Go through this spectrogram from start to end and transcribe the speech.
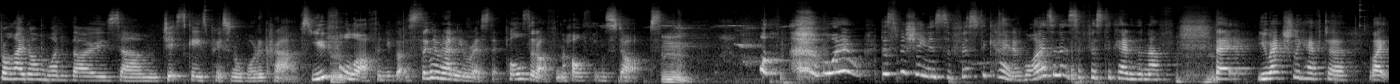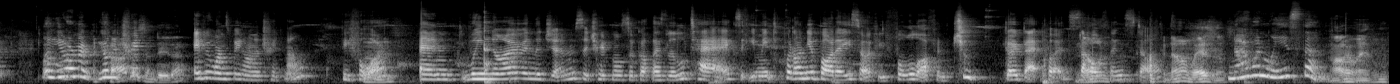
ride on one of those um, jet skis, personal watercrafts, you Hmm. fall off and you've got this thing around your wrist that pulls it off and the whole thing stops. Hmm. Why, this machine is sophisticated. Why isn't it sophisticated enough that you actually have to like? Well, you're on a you're on a car tread- doesn't do that. Everyone's been on a treadmill before, and we know in the gyms the treadmills have got those little tags that you're meant to put on your body. So if you fall off and choo, go backwards, the No whole one- thing stops. No one wears them. No one wears them. I don't wear them.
